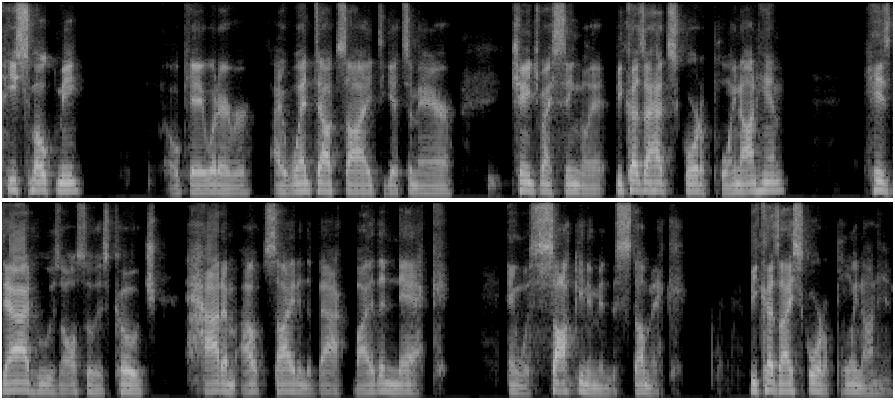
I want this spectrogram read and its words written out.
He smoked me. Okay, whatever. I went outside to get some air, changed my singlet because I had scored a point on him. His dad, who was also his coach, had him outside in the back by the neck and was socking him in the stomach because I scored a point on him.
